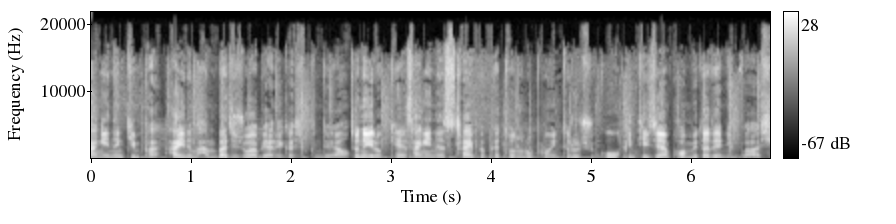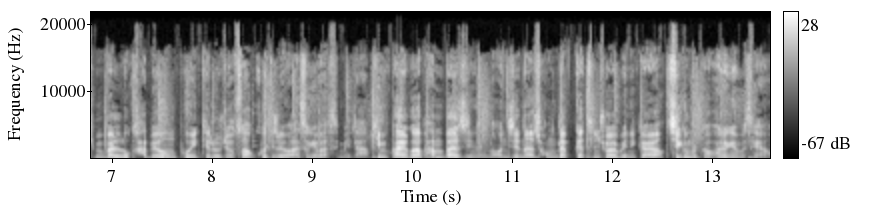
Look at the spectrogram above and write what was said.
상의는 긴팔, 하의는 반바지 조합이 아닐까 싶은데요. 저는 이렇게 상의는 스트라이프 패턴으로 포인트를 주고 빈티지한 버뮤다 데님과 신발로 가벼운 포인트를 줘서 코디를 완성해봤습니다. 긴팔과 반바지는 언제나 정답 같은 조합이니까요. 지금부터 활용해보세요.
